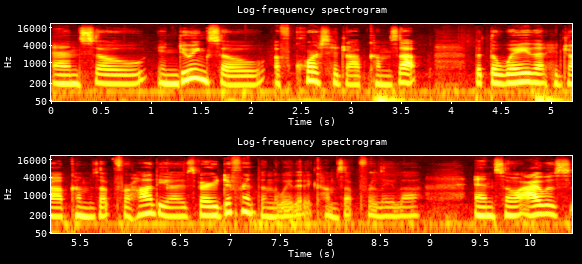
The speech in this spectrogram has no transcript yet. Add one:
And so, in doing so, of course, hijab comes up. But the way that hijab comes up for Hadia is very different than the way that it comes up for Layla. And so, I was,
